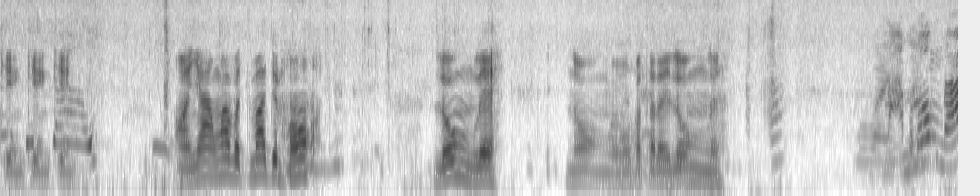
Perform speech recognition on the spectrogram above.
เก่งเก่งเก่งอ๋อย่างมาบัดมาจนหอดลงเลยน้องบอกว่าจะได้ลงเลยบ่ไหวหมามาลงได้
